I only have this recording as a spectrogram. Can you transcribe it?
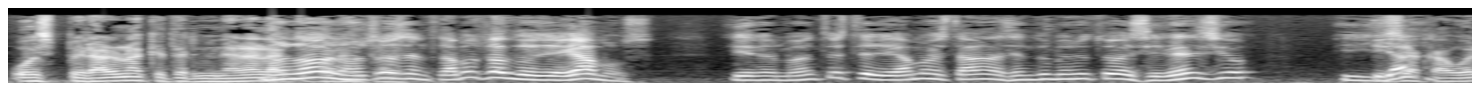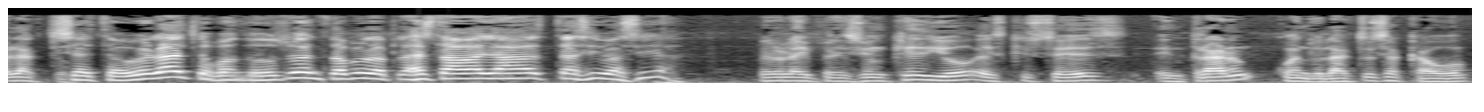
o esperaron a que terminara el No, acto? no, nosotros entrar? entramos cuando llegamos. Y en el momento en que llegamos estaban haciendo un minuto de silencio y, Y ya. se acabó el acto. Se acabó el acto. Cuando nosotros entramos la plaza estaba ya casi vacía. Pero la impresión que dio es que ustedes entraron cuando el acto se acabó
